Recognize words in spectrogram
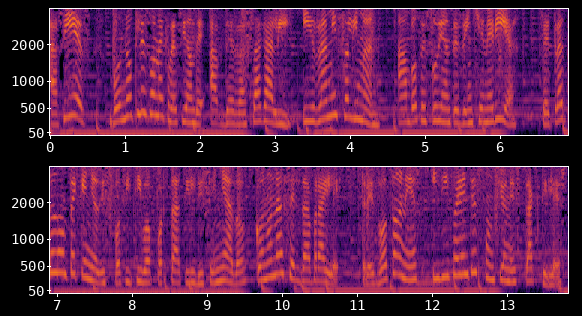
Así es, Bonocle es una creación de Abderrazak Ali y Rami Soliman, ambos estudiantes de ingeniería. Se trata de un pequeño dispositivo portátil diseñado con una celda braille, tres botones y diferentes funciones táctiles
